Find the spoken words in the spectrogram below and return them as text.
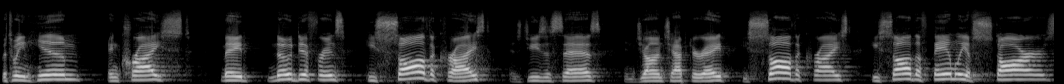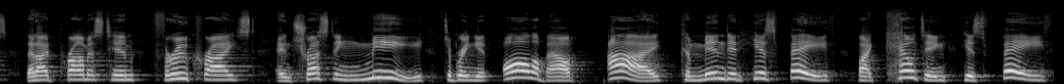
between him and Christ made no difference. He saw the Christ, as Jesus says in John chapter 8. He saw the Christ. He saw the family of stars that I'd promised him through Christ. And trusting me to bring it all about, I commended his faith by counting his faith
